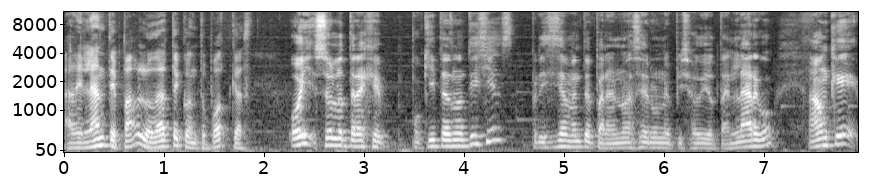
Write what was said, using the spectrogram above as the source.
Adelante Pablo, date con tu podcast. Hoy solo traje poquitas noticias, precisamente para no hacer un episodio tan largo. Aunque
